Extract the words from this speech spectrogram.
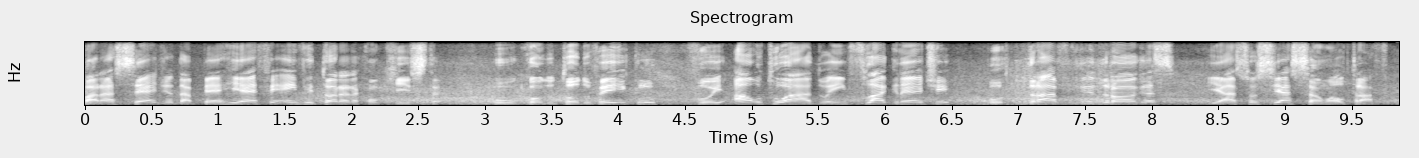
para a sede da PRF em Vitória da Conquista. O condutor do veículo foi autuado em flagrante por tráfico de drogas e associação ao tráfico.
